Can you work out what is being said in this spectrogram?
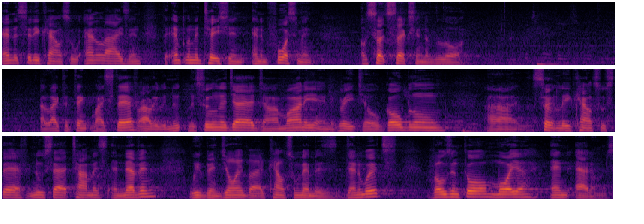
and the city council analyzing the implementation and enforcement of such section of the law. I'd like to thank my staff, Ali Rasulnajad, John Wani, and the great Joe Goldblum, uh, certainly council staff, Nusat, Thomas, and Nevin. We've been joined by council members Dinowitz, Rosenthal, Moya, and Adams.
